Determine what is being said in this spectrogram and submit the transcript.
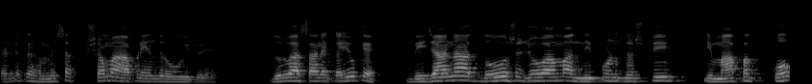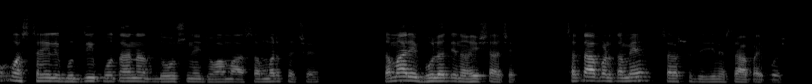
એટલે કે હંમેશા ક્ષમા આપણી અંદર હોવી જોઈએ. દુર્વાસાને કહ્યું કે બીજાના દોષ જોવામાં નિપુણ દ્રષ્ટિની માફક કોપવશ થયેલી બુદ્ધિ પોતાના દોષને જોવામાં અસમર્થ છે. તમારી ભૂલ હતી ને છે. છતાં પણ તમે સરસ્વતીજીને શ્રાપ આપ્યો છે.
